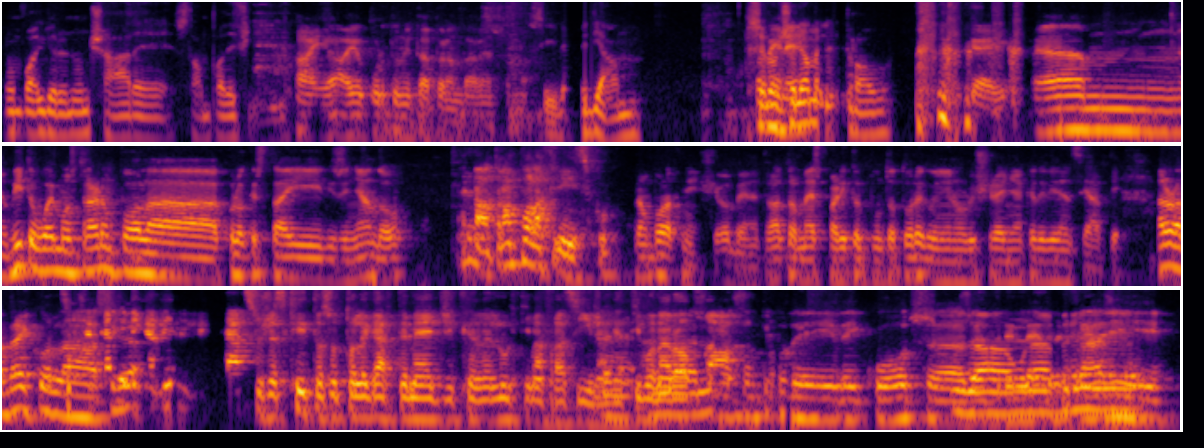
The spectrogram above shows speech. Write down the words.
non voglio rinunciare, sto un po' definendo. Hai, hai opportunità per andare, insomma. Sì, vediamo. Se Va non bene. ce li ho, me le trovo. ok. Um, Vito, vuoi mostrare un po' la, quello che stai disegnando? Eh no, tra un po' la finisco. Tra un po' la finisci, va bene. Tra l'altro a me è sparito il puntatore, quindi non riuscirei neanche ad evidenziarti. Allora andrei con la... Sì, sigla... di capire che cazzo c'è scritto sotto le carte Magic nell'ultima frasina, cioè, che è tipo una roba... Sono tipo dei, dei quotes, Scusa, delle, delle breve, frasi...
